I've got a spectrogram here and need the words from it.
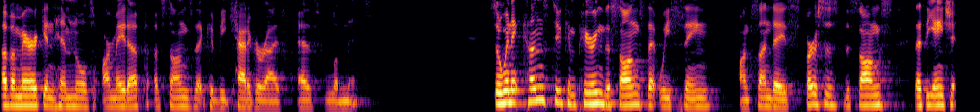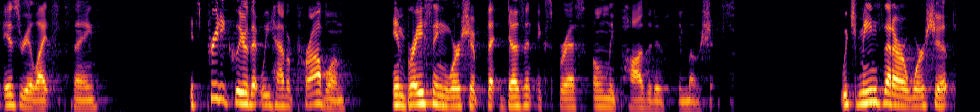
of American hymnals are made up of songs that could be categorized as lament. So, when it comes to comparing the songs that we sing on Sundays versus the songs that the ancient Israelites sang, it's pretty clear that we have a problem embracing worship that doesn't express only positive emotions. Which means that our worship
